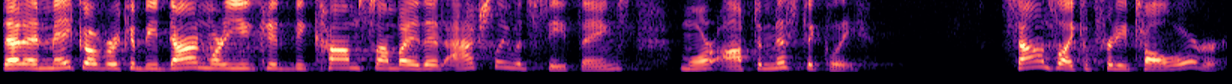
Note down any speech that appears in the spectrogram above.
that a makeover could be done where you could become somebody that actually would see things more optimistically? Sounds like a pretty tall order.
